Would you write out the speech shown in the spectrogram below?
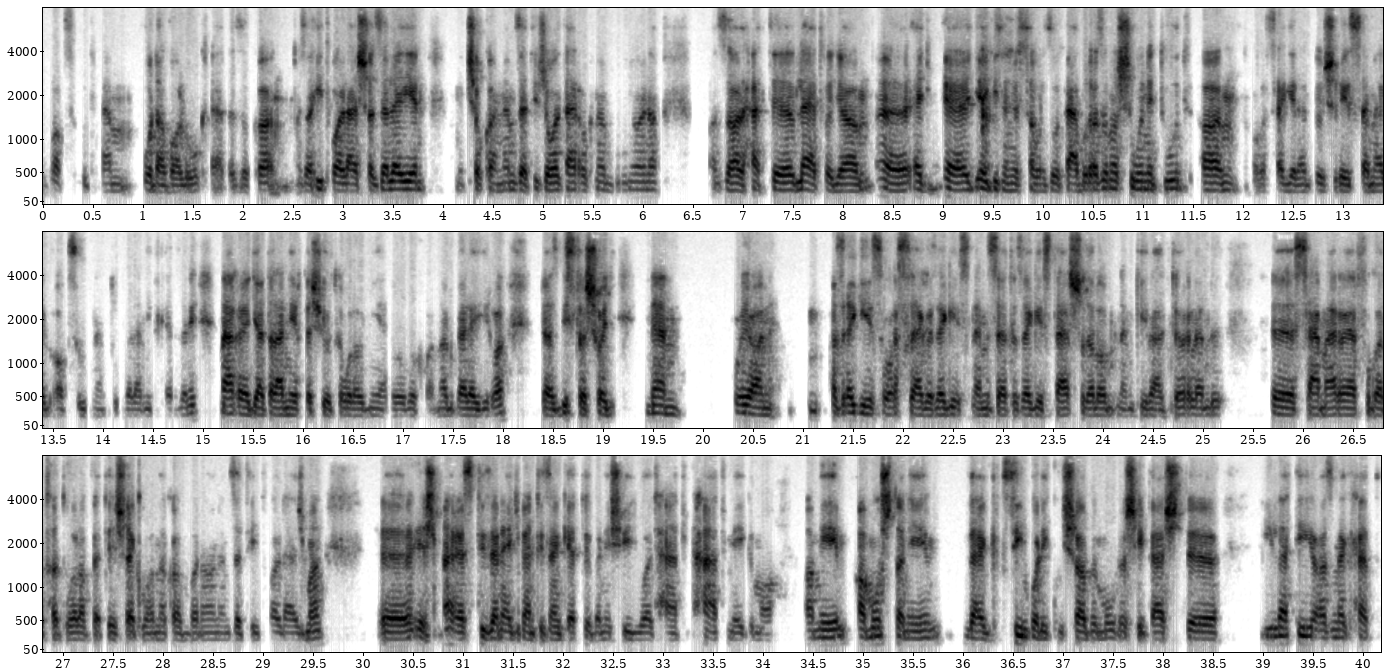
abszolút nem odavalók. Tehát azok a, az a hitvallás az elején, amit sokan nemzeti zsoltároknak gúnyolnak, azzal hát lehet, hogy a, egy, egy, egy bizonyos szavazótábor azonosulni tud, a ország jelentős része meg abszolút nem tud vele mit kezdeni. Már egyáltalán értesült róla, hogy milyen dolgok vannak beleírva, de az biztos, hogy nem olyan az egész ország, az egész nemzet, az egész társadalom nem kívánt törlendő, számára elfogadható alapvetések vannak abban a nemzeti vallásban, és már ez 11-ben, 12-ben is így volt, hát, hát még ma. Ami a mostani legszimbolikusabb módosítást illeti, az meg hát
